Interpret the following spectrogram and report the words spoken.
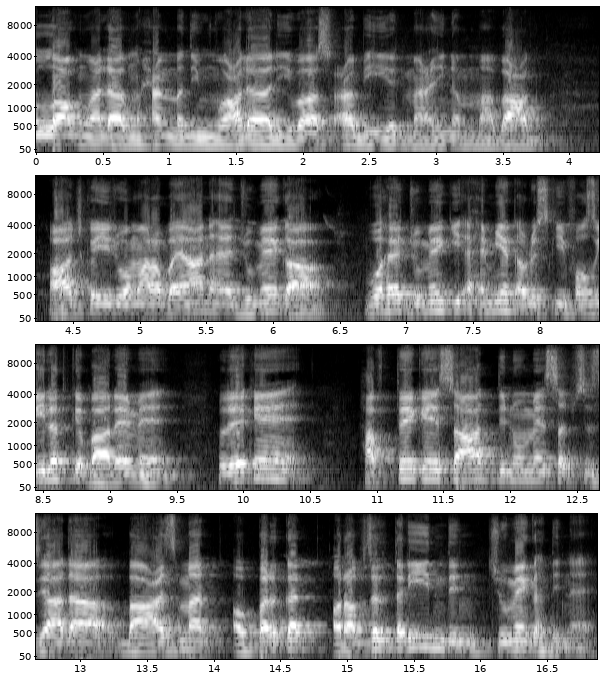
महमद अजमाइन बाद। आज का ये जो हमारा बयान है जुमे का, वो है जुमे की अहमियत और इसकी फजीलत के बारे में। तो देखें, हफ़्ते के सात दिनों में सबसे ज़्यादा बाज़मत और बरकत और अफजल तरीन दिन जुमे का दिन है।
